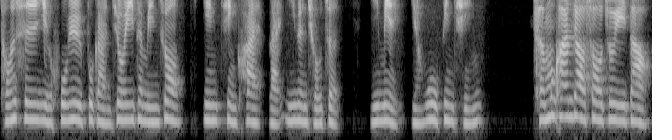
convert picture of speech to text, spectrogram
同时，也呼吁不敢就医的民众，应尽快来医院求诊，以免延误病情。陈木宽教授注意到，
